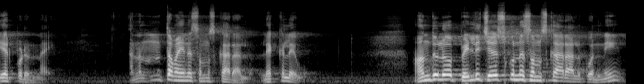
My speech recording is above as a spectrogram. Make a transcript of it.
ఏర్పడున్నాయి. అనంతమైన సంస్కారాలు లెక్కలేవు. అందులో పెళ్ళి చేసుకున్న సంస్కారాలు కొన్ని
